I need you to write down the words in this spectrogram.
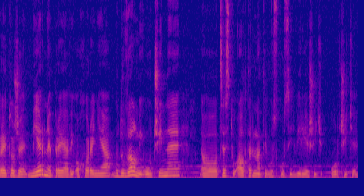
pretože mierne prejavy ochorenia budú veľmi účinné, cez tú alternatívu skúsiť vyriešiť určite.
